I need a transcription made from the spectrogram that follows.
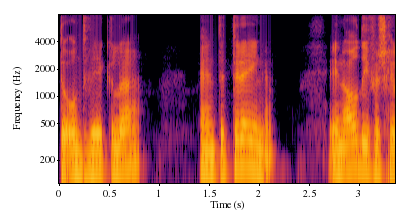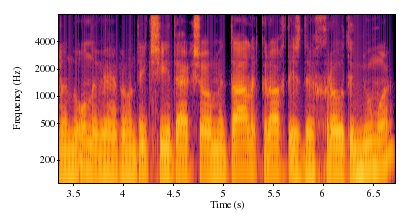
te ontwikkelen en te trainen. In al die verschillende onderwerpen. Want ik zie het eigenlijk zo. Mentale kracht is de grote noemer.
